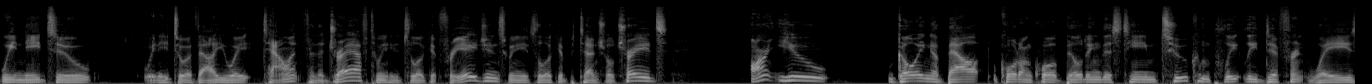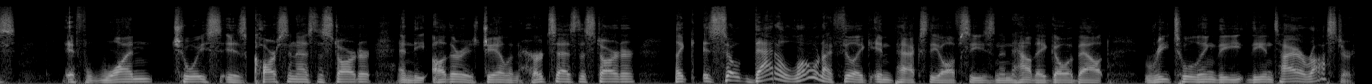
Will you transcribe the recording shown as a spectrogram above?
we need to we need to evaluate talent for the draft. We need to look at free agents. We need to look at potential trades. Aren't you going about quote unquote building this team two completely different ways? If one choice is Carson as the starter and the other is Jalen Hurts as the starter, like so that alone, I feel like impacts the offseason and how they go about retooling the the entire roster.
